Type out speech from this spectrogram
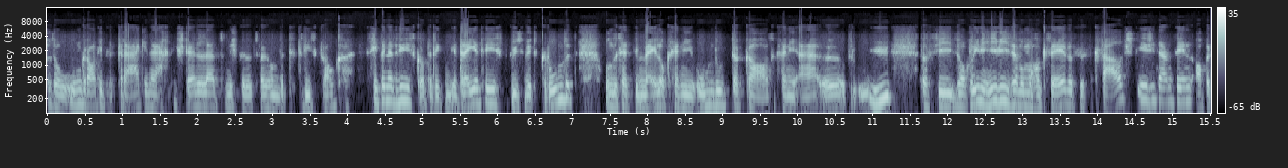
so ungerade Beträge in Rechnung stellen, zum Beispiel 230 Franken 37 oder irgendwie 33. Bei uns wird gerundet und es hat im Mail auch keine Umlaute gegeben, also keine Ä, Ö oder Ü. Das sind so kleine Hinweise, wo man kann sehen dass es gefälscht ist in dem Sinn, aber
